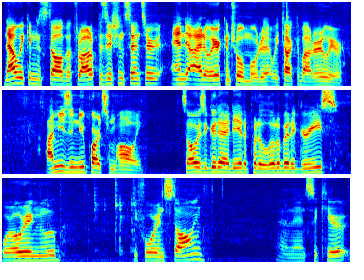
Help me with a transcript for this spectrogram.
Now we can install the throttle position sensor and the idle air control motor that we talked about earlier. I'm using new parts from Holley. It's always a good idea to put a little bit of grease or O-ring lube before installing and then secure it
